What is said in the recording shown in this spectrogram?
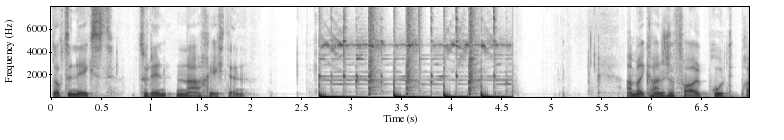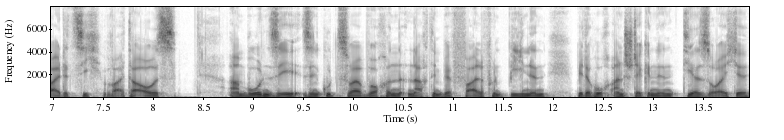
Doch zunächst zu den Nachrichten. Amerikanische Faulbrut breitet sich weiter aus. Am Bodensee sind gut zwei Wochen nach dem Befall von Bienen mit der hochansteckenden Tierseuche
